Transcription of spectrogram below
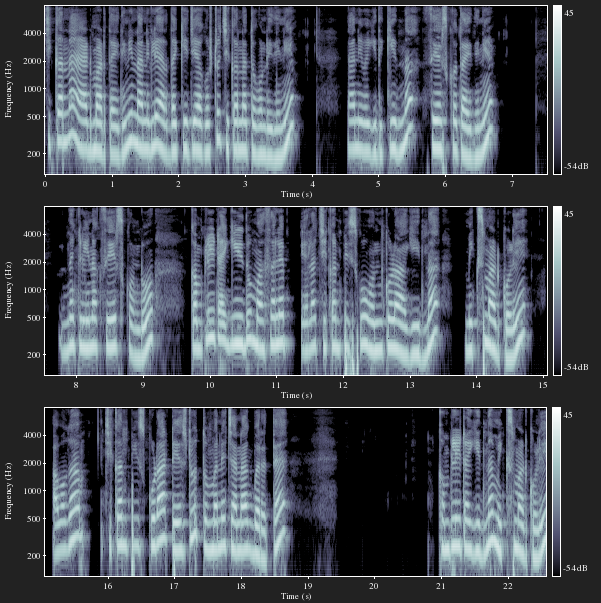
ಚಿಕನ್ನ ಆ್ಯಡ್ ಮಾಡ್ತಾಯಿದ್ದೀನಿ ನಾನಿಲ್ಲಿ ಅರ್ಧ ಕೆ ಜಿ ಆಗೋಷ್ಟು ಚಿಕನ್ನ ತೊಗೊಂಡಿದ್ದೀನಿ. ನಾನಿವಾಗ ಇದಕ್ಕೆ ಇದನ್ನ ಸೇರಿಸ್ಕೊತಾ ಇದ್ದೀನಿ. ಇದನ್ನ ಕ್ಲೀನಾಗಿ ಸೇರಿಸ್ಕೊಂಡು ಕಂಪ್ಲೀಟಾಗಿ ಇದು ಮಸಾಲೆ, ಎಲ್ಲ ಚಿಕನ್ ಪೀಸ್ಗೂ ಹೊಂದ್ಕೊಳ್ಳೋ ಆಗಿ ಇದನ್ನ ಮಿಕ್ಸ್ ಮಾಡ್ಕೊಳ್ಳಿ. ಆವಾಗ ಚಿಕನ್ ಪೀಸ್ ಕೂಡ ಟೇಸ್ಟು ತುಂಬಾ ಚೆನ್ನಾಗಿ ಬರುತ್ತೆ. ಕಂಪ್ಲೀಟಾಗಿ ಇದನ್ನ ಮಿಕ್ಸ್ ಮಾಡ್ಕೊಳ್ಳಿ.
